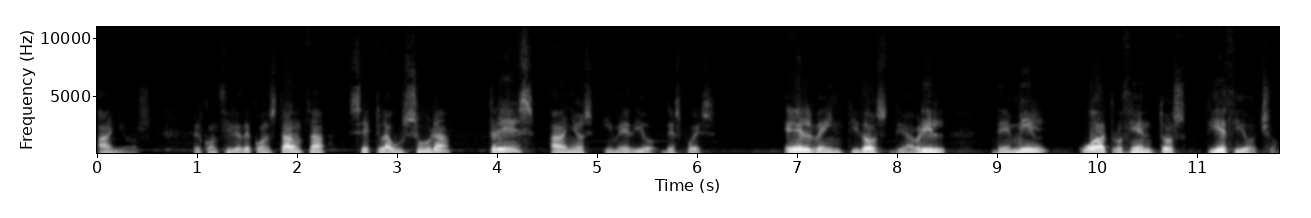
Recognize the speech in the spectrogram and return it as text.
años. El concilio de Constanza se clausura tres años y medio después, el 22 de abril de 1418.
